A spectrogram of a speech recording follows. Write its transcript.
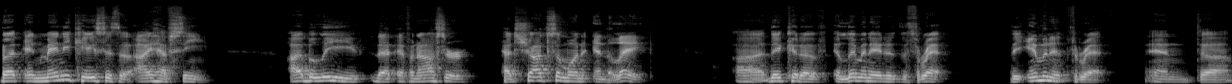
But in many cases that I have seen, I believe that if an officer had shot someone in the leg, uh, they could have eliminated the threat, the imminent threat, and uh,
